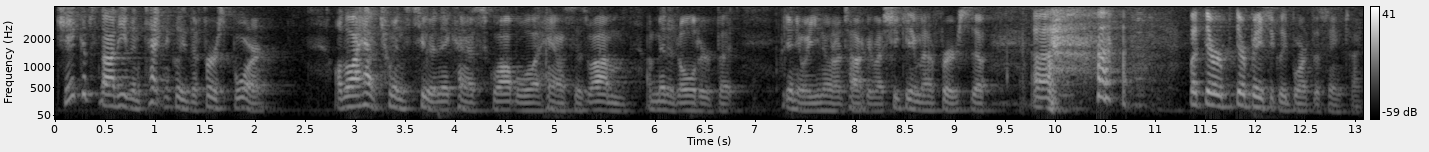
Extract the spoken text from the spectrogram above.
Jacob's not even technically the firstborn, although I have twins too, and they kind of squabble. Hannah says, Well, I'm a minute older, but anyway, you know what I'm talking about. She came out first, so. Uh, but they're, they're basically born at the same time.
